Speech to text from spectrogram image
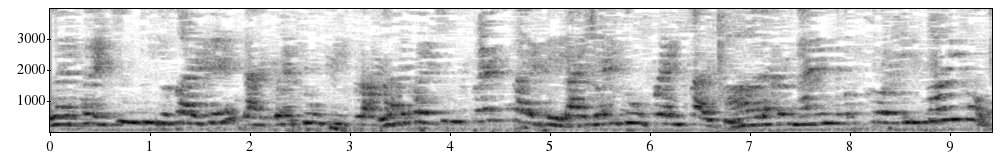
Like when two people fighting, Like when two people are like when two friends fighting. Like when two friends fighting. Ah, that reminds me of a story in my book.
